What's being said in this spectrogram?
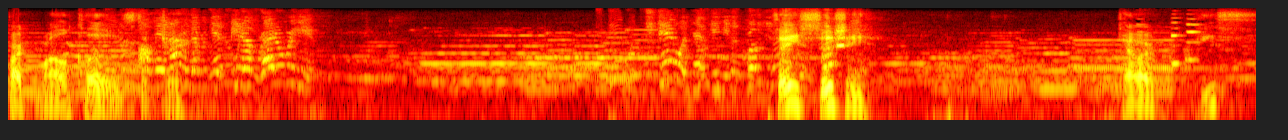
Park mall closed, Oh, okay. Say sushi. Tower Peace.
